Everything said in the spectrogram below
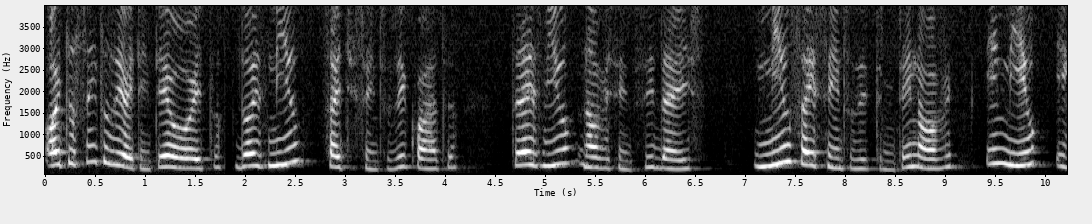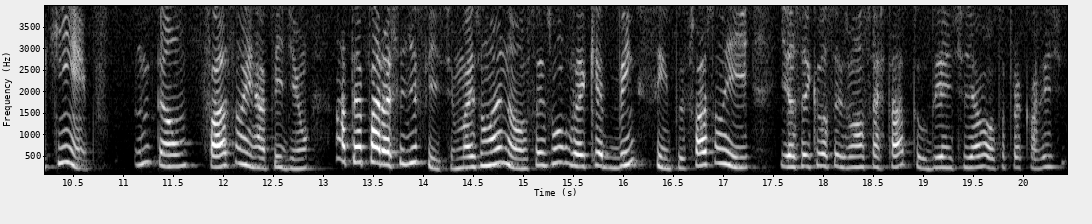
888, 2.704, 3.910, 1.639 e 1.500. Então, façam aí rapidinho. Até parece difícil, mas não é não. Vocês vão ver que é bem simples. Façam aí e eu sei que vocês vão acertar tudo e a gente já volta para corrigir.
